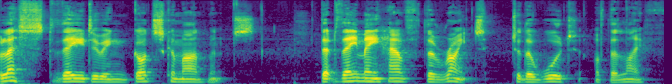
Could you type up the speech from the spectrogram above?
Blessed they doing God's commandments, that they may have the right to the wood of the life.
